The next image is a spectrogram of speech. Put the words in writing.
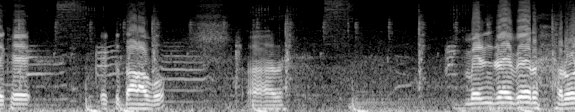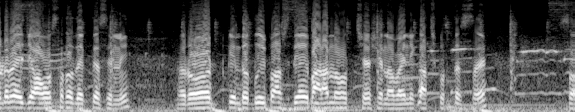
দেখে একটু দাঁড়াবো। আর মেরিন ড্রাইভের রোডের এই যে অবস্থাটা দেখতেছেনি রোড কিন্তু দুই পাশ দিয়েই বাড়ানো হচ্ছে, সেনাবাহিনী কাজ করতেছে। সো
